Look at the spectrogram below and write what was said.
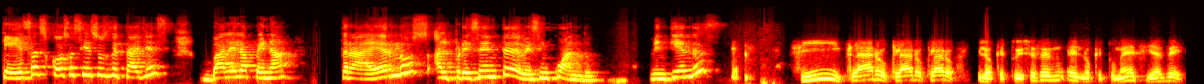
que esas cosas y esos detalles vale la pena traerlos al presente de vez en cuando. ¿Me entiendes? Sí, claro, claro, claro. Y lo que tú dices es, lo que tú me decías de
